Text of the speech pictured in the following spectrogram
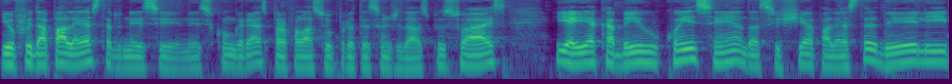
E eu fui dar palestra nesse, nesse congresso para falar sobre proteção de dados pessoais. E aí acabei o conhecendo, assisti a palestra dele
